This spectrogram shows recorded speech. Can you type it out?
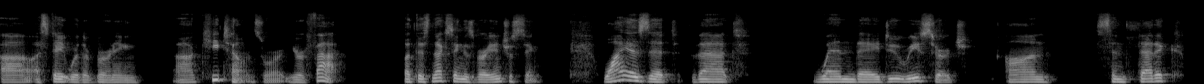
uh, a state where they're burning uh, ketones or your fat. But this next thing is very interesting. Why is it that when they do research on synthetic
